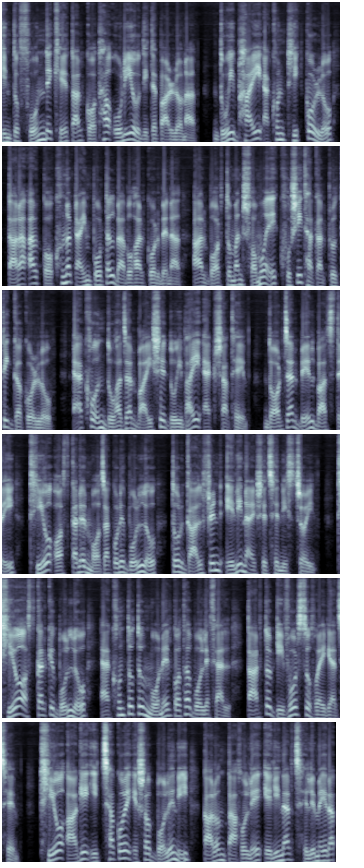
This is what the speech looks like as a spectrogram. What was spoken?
কিন্তু ফোন দেখে তার কথা উড়িয়েও দিতে পারল না। দুই ভাই এখন ঠিক করল, তারা আর কখনো টাইম পোর্টাল ব্যবহার করবে না, আর বর্তমান সময়ে খুশি থাকার প্রতিজ্ঞা করল। এখন দু হাজার বাইশে দুই ভাই একসাথে। দরজার বেল বাজতেই থিও অস্কারের মজা করে বলল, তোর গার্লফ্রেন্ড এলিনা এসেছে নিশ্চয়ই। থিও অস্কারকে বলল, এখন তো তোর মনের কথা বলে ফেল, তার তো ডিভোর্সও হয়ে গেছে। থিও আগে ইচ্ছা করে এসব বলেনি, কারণ তাহলে এলিনার ছেলেমেয়েরা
